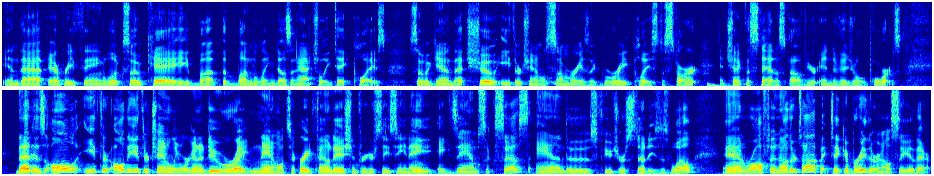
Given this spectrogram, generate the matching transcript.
in that everything looks okay, but the bundling doesn't actually take place. So again, that show ether channel summary is a great place to start and check the status of your individual ports. That is all ether all the ether channeling we're going to do right now. It's a great foundation for your CCNA exam success and those future studies as well. And we're off to another topic. Take a breather and I'll see you there.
